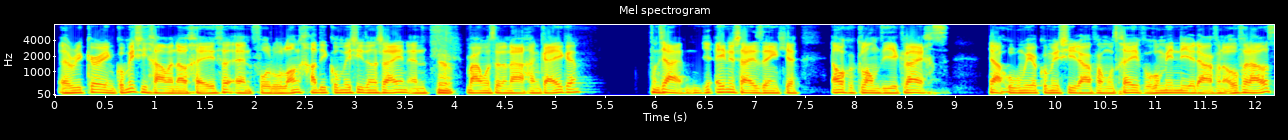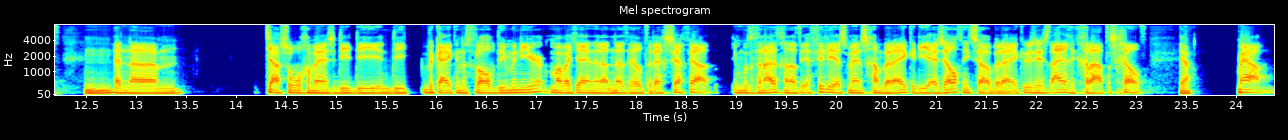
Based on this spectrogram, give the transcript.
recurring commissie gaan we nou geven? En voor hoe lang gaat die commissie dan zijn? En Ja. waar moeten we daarna gaan kijken? Want ja, enerzijds denk je, elke klant die je krijgt, ja, hoe meer commissie je daarvan moet geven, hoe minder je daarvan overhoudt. Mhm. En ehm, ja, sommige mensen die, die, die bekijken het vooral op die manier. Maar wat jij inderdaad net heel terecht zegt, ja, je moet ervan uitgaan dat die affiliates mensen gaan bereiken die jij zelf niet zou bereiken. Dus is het eigenlijk gratis geld. Ja. Maar ja,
